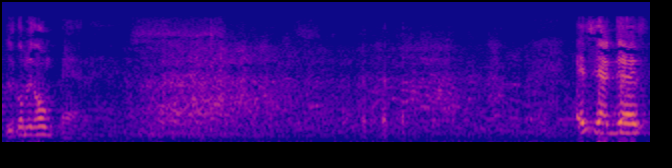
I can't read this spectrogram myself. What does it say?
Assalamualaikum Eh sia geus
